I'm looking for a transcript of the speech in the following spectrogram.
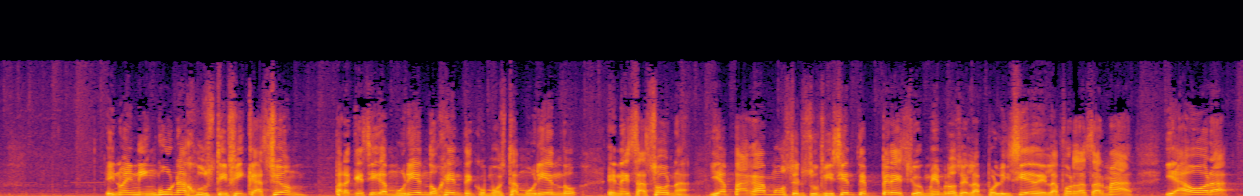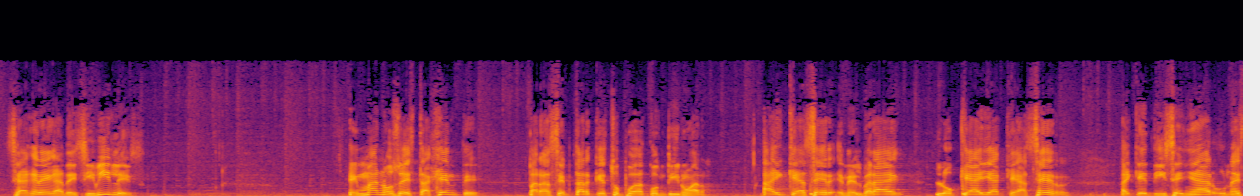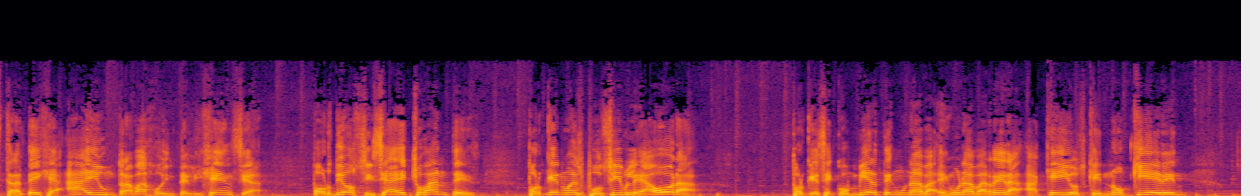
Y no hay ninguna justificación para que siga muriendo gente como está muriendo en esa zona. Ya pagamos el suficiente precio en miembros de la policía y de las Fuerzas Armadas y ahora se agrega de civiles en manos de esta gente para aceptar que esto pueda continuar. Hay que hacer en el BRAE lo que haya que hacer. Hay que diseñar una estrategia. Hay un trabajo de inteligencia. Por Dios, si se ha hecho antes, ¿por qué no es posible ahora? porque se convierte en una, en una barrera aquellos que no quieren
